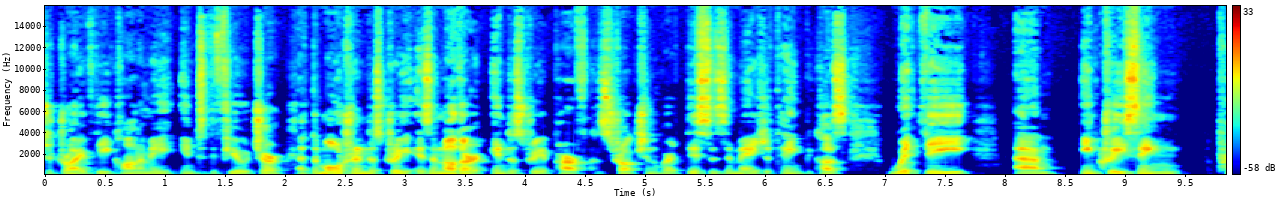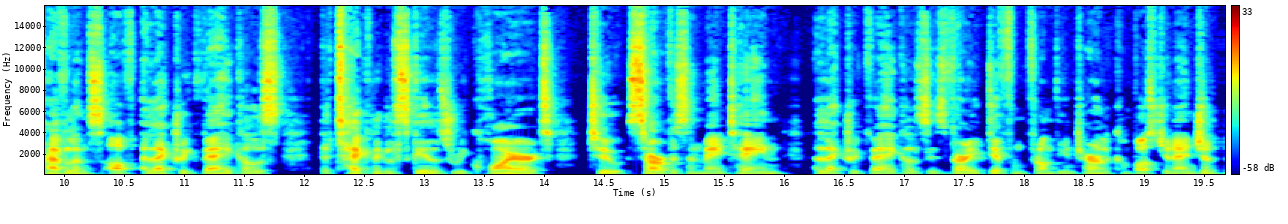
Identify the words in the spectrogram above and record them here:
to drive the economy into the future. The motor industry is another industry apart from construction where this is a major thing because with the um, increasing prevalence of electric vehicles, the technical skills required to service and maintain electric vehicles is very different from the internal combustion engine.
